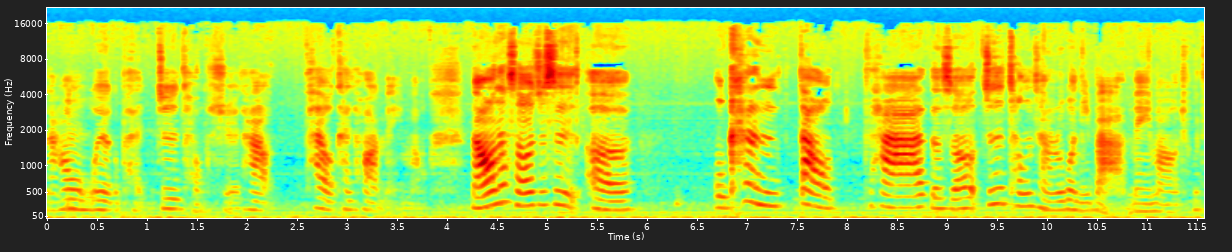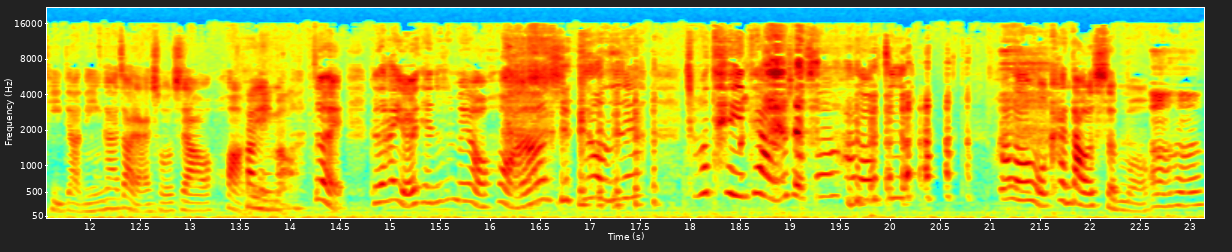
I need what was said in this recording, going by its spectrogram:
然后我有个朋友，就是同学，他他有开始画眉毛，然后那时候就是呃，我看到。他的时候，就是通常如果你把眉毛全部剃掉，你应该照理来说是要画眉，眉毛。对，可是他有一天就是没有画，然后给我直接全部剃掉。我就想说，Hello，就是 Hello，我看到了什么？嗯哼，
